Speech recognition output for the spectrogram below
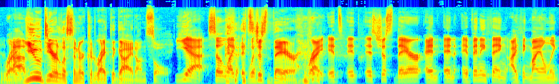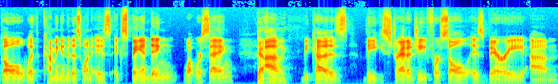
Right. Um, you, dear listener, could write the guide on Sol. Yeah, so like it's with- just there. right. It's it it's just there and and if anything, I think my only goal with coming into this one is expanding what we're saying. Definitely. Um, because the strategy for Sol is very um,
